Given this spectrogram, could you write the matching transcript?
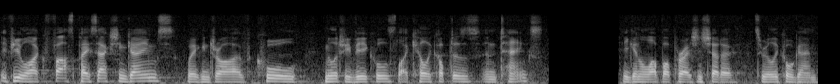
If you like fast-paced action games where you can drive cool military vehicles like helicopters and tanks, you're going to love Operation Shadow. It's a really cool game.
